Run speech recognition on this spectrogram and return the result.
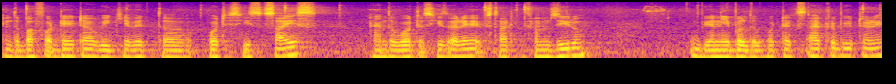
In the buffer data we give it the vertices size and the vertices array starting from 0 we enable the vertex attribute array.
